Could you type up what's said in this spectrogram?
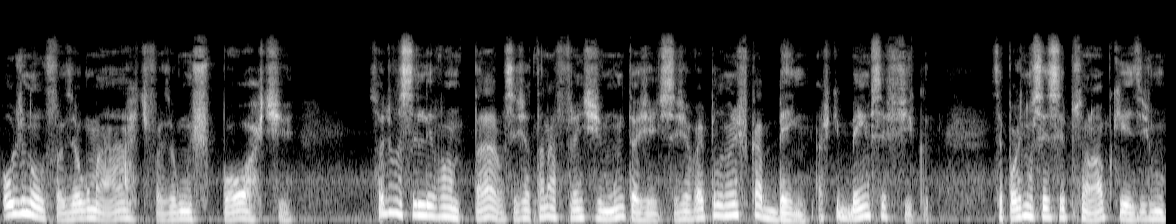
ou de novo, fazer alguma arte, fazer algum esporte. Só de você levantar, você já está na frente de muita gente. Você já vai pelo menos ficar bem. Acho que bem você fica. Você pode não ser excepcional, porque exige um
